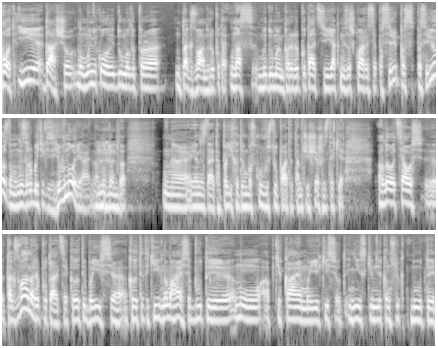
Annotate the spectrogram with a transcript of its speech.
от і да, що ну ми ніколи не думали про ну так звану репутацію. У нас ми думаємо про репутацію, як не зашкваритися по серйозному, не зробити якесь гівно реально. Mm-hmm. Ну тобто. Е, я не знаю, там поїхати в Москву виступати там чи ще щось таке. Але оця ось е, так звана репутація, коли ти боїшся, коли ти такий намагаєшся бути ну, обтікаємий, якийсь от ні з ким не конфліктнути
